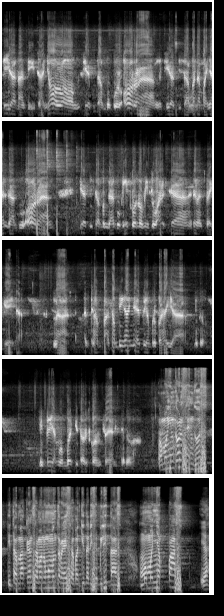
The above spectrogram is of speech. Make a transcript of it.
dia nanti bisa nyolong, dia bisa mukul orang, dia bisa apa namanya ganggu orang, dia bisa mengganggu ekonomi keluarga dan sebagainya. Nah, dampak sampingannya itu yang berbahaya gitu. Itu yang membuat kita harus concern gitu. Ngomongin konsen Gus, ditambahkan sama nomor menterai sahabat kita disabilitas, momennya pas ya.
